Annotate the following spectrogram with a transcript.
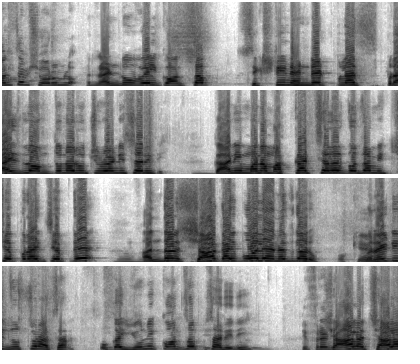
కాన్సెప్ట్ షోరూమ్లో. రెండు వేల్ కాన్సెప్ట్ సిక్స్టీన్ హండ్రెడ్ ప్లస్ ప్రైస్లో అమ్ముతున్నారు చూడండి సార్ ఇది. కానీ మనం అక్క చెల్లెల కోసం ఇచ్చే ప్రైస్ చెప్తే అందరు షాక్ అయిపోవాలి అనద్ గారు. వెరైటీ చూస్తున్నా సార్ ఒక యూనిక్ కాన్సెప్ట్ సార్ ఇది. డిఫరెంట్ చాలా చాలా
